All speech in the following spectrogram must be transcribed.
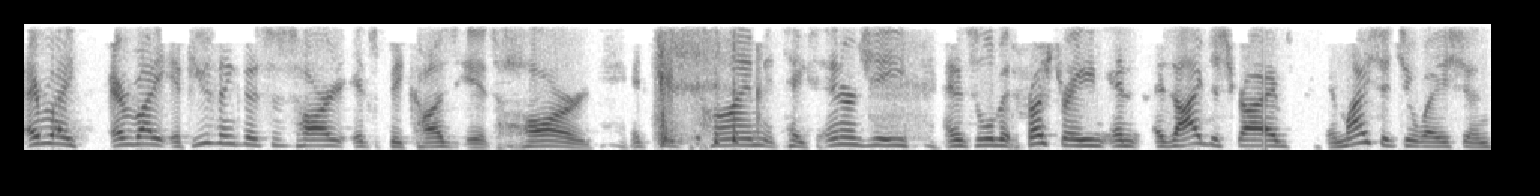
everybody everybody if you think this is hard it's because it's hard it takes time it takes energy and it's a little bit frustrating and as i described in my situation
